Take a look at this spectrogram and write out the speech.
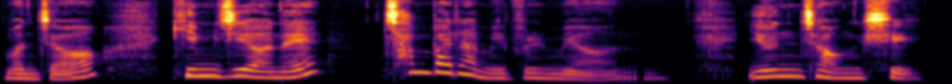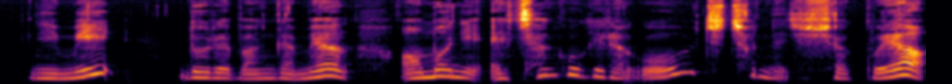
먼저 김지연의 찬바람이 불면 윤정식 님이 노래방 가면 어머니 애창곡이라고 추천해 주셨고요.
